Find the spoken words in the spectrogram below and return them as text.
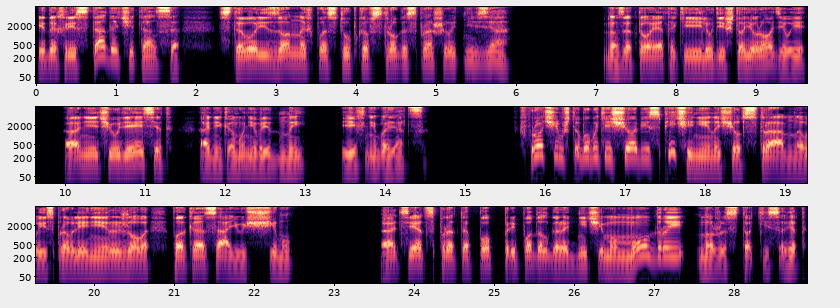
и до Христа дочитался, с того резонных поступков строго спрашивать нельзя. Но зато этакие люди, что юродивые, они чудесят, а никому не вредны, их не боятся. Впрочем, чтобы быть еще обеспеченнее насчет странного исправления Рыжова по касающему, отец протопоп преподал городничему мудрый, но жестокий совет,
